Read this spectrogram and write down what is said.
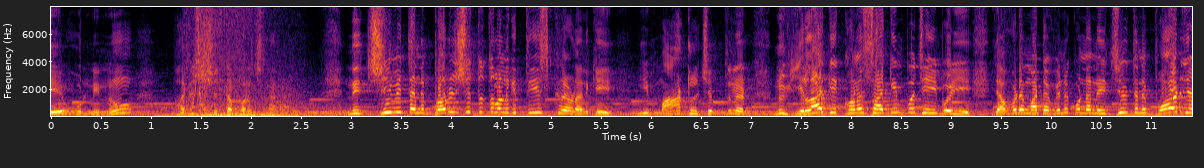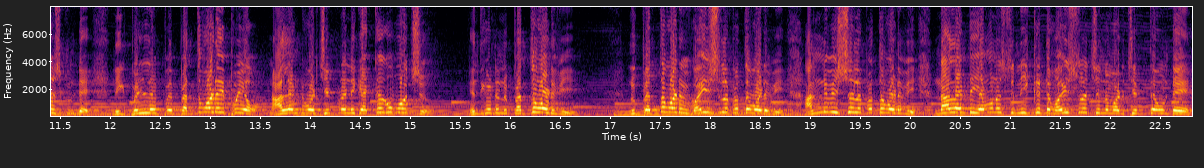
దేవుడు నిన్ను పరిశుద్ధపరచున్నాడు. నీ జీవితాన్ని పరిశుద్ధతలోనికి తీసుకురావడానికి ఈ మాటలు చెప్తున్నాడు. నువ్వు ఇలాగే కొనసాగింప చేయబోయి ఎవడి మాట వినకుండా నీ జీవితాన్ని పాడు చేసుకుంటే నీకు పెళ్ళి పెద్దవాడైపోయావు. నాలాంటి వాడు చెప్పినా నీకు ఎక్కకపోవచ్చు. ఎందుకంటే నువ్వు పెద్దవాడివి. నువ్వు పెద్దవాడివి వయసులో పెద్దవాడివి అన్ని విషయాలు పెద్దవాడివి. నాలాంటి యవనస్తు నీకంటే వయసులో చిన్నవాడు చెప్తే ఉంటే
